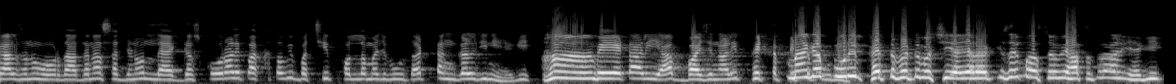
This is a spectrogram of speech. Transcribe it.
ਗੱਲ ਤੁਹਾਨੂੰ ਹੋਰ ਦੱਸ ਦੇਣਾ ਸੱਜਣੋ ਲੈਗ ਸਕੋਰ ਵਾਲੇ ਪੱਖ ਤੋਂ ਵੀ ਬੱਚੀ ਫੁੱਲ ਮਜ਼ਬੂਤ ਆ ਟੰਗਲ ਜੀ ਨਹੀਂ ਹੈਗੀ। ਹਾਂ। ਪੇਟ ਵਾਲੀ ਆ ਵਜਨ ਵਾਲੀ ਫਿੱਟ ਮੈਂ ਕਿਹਾ ਪੂਰੀ। ਫਿੱਟ ਫਿੱਟ ਬੱਚੀ ਆ ਯਾਰ ਕਿਸੇ ਪਾਸੇ ਵੀ ਹੱਥ ਤਰਾ ਨਹੀਂ ਹੈਗੀ।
